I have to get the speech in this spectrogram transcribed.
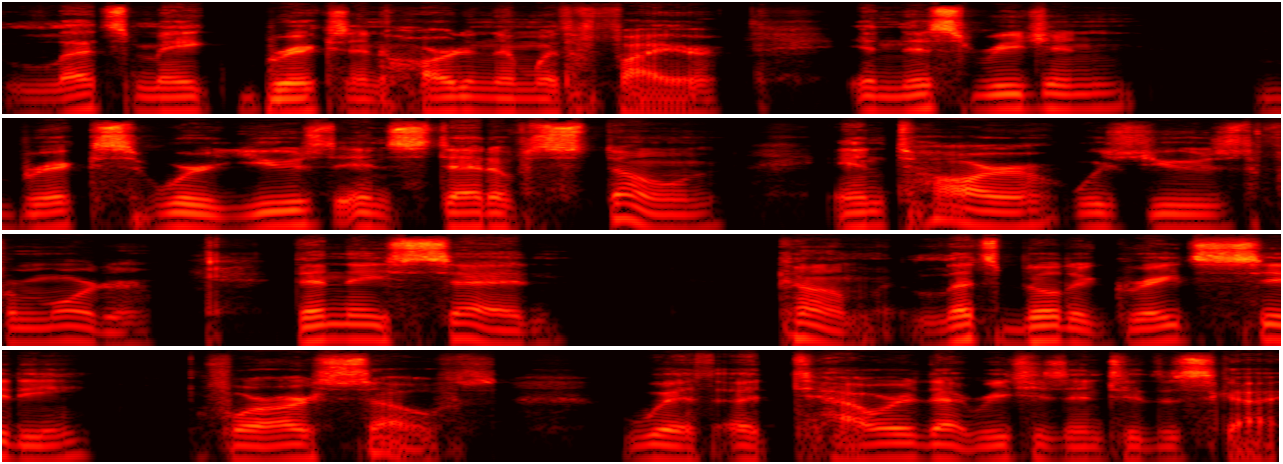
Let's make bricks and harden them with fire. In this region, bricks were used instead of stone, and tar was used for mortar. Then they said, Come, let's build a great city for ourselves with a tower that reaches into the sky.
